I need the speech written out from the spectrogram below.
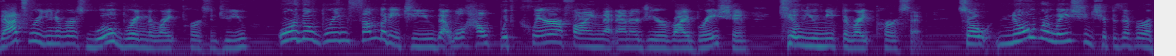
That's where universe will bring the right person to you, or they'll bring somebody to you that will help with clarifying that energy or vibration till you meet the right person. So, no relationship is ever a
